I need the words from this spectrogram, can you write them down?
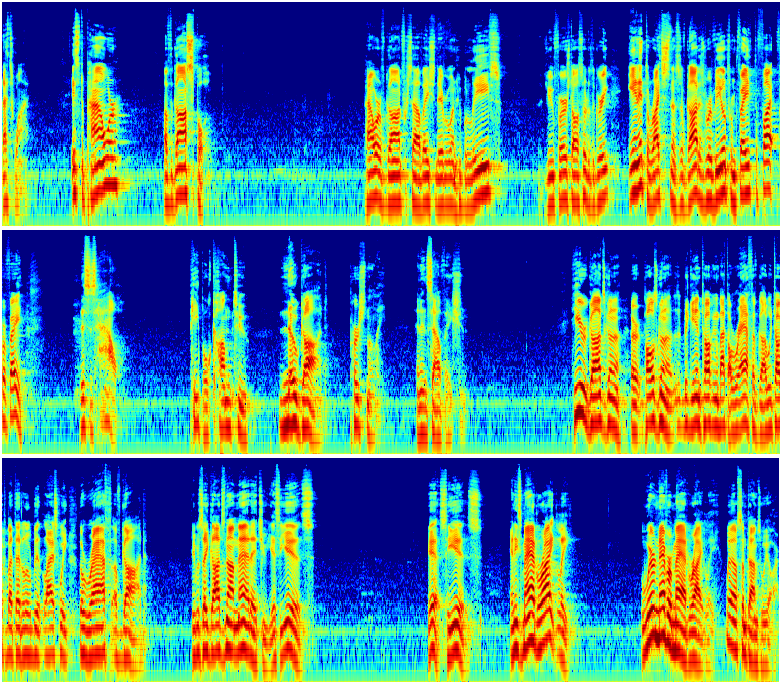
That's why. It's the power of the gospel. Power of God for salvation to everyone who believes, the Jew first, also to the Greek. In it, the righteousness of God is revealed from faith to fight for faith. This is how people come to know God personally and in salvation. Here, God's going to, or Paul's going to begin talking about the wrath of God. We talked about that a little bit last week. The wrath of God. People say God's not mad at you. Yes, He is. Yes, He is. And He's mad rightly. We're never mad rightly. Well, sometimes we are,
